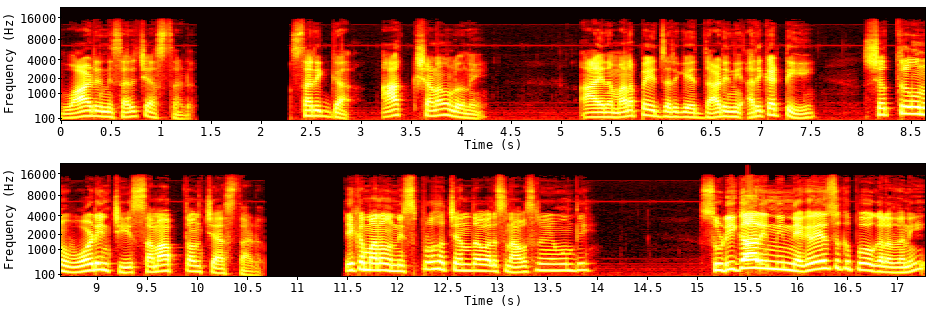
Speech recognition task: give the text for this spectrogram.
వాడిని సరిచేస్తాడు. సరిగ్గా ఆ క్షణంలోనే ఆయన మనపై జరిగే దాడిని అరికట్టి శత్రువును ఓడించి సమాప్తం చేస్తాడు. ఇక మనం నిస్పృహ చెందవలసిన అవసరమేముంది? సుడిగాలి నిన్నెగరేసుకుపోగలదని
